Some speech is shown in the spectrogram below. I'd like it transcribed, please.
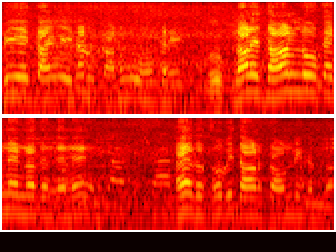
ਵੀ ਇਹ ਕਾ- ਇਹਨਾਂ ਨੂੰ ਕਾਹਨੂੰ ਉਹ ਕਰੇ? ਨਾਲੇ ਦਾਨ ਲੋਕ ਇੰਨਾ ਇੰਨਾ ਦਿੰਦੇ ਨੇ। ਐ ਦੱਸੋ ਵੀ ਦਾਨ ਕੌਣ ਨਹੀਂ ਦਿੰਦਾ।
